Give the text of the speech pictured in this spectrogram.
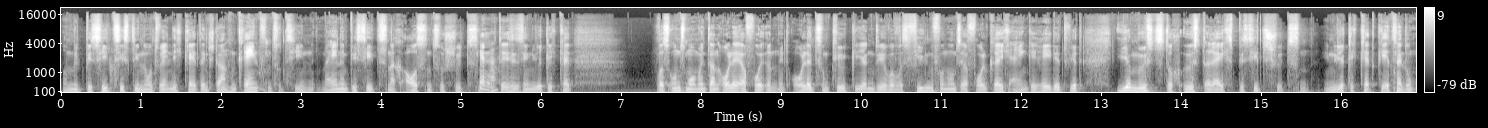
und mit Besitz ist die Notwendigkeit entstanden, Grenzen zu ziehen, meinen Besitz nach außen zu schützen. Genau. Und das ist in Wirklichkeit was uns momentan alle erfolgreich, nicht alle zum Glück irgendwie, aber was vielen von uns erfolgreich eingeredet wird, ihr müsst doch Österreichs Besitz schützen. In Wirklichkeit geht es nicht um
